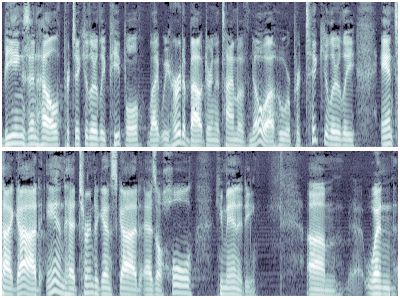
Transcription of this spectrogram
beings in hell, particularly people like we heard about during the time of Noah, who were particularly anti God and had turned against God as a whole humanity. Um, when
